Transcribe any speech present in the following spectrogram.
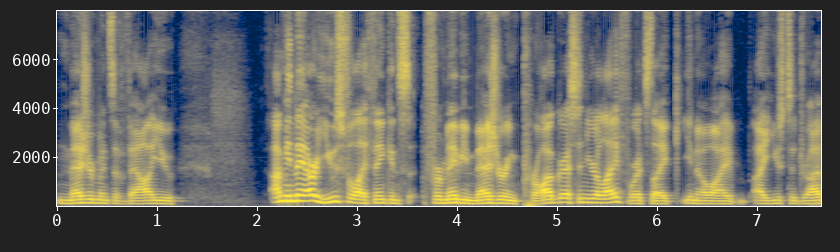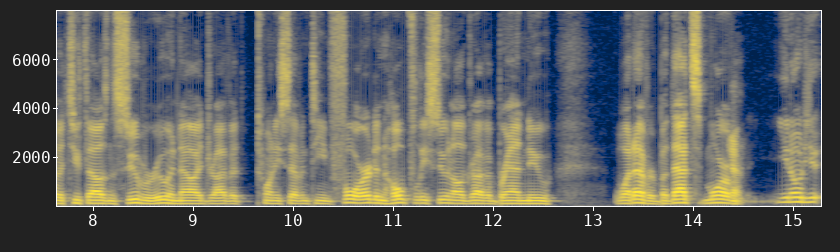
measurements of value. I mean, they are useful, I think, in, for maybe measuring progress in your life. Where it's like, you know, I I used to drive a 2000 Subaru, and now I drive a 2017 Ford, and hopefully soon I'll drive a brand new whatever. But that's more Yeah. of you know, do you,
